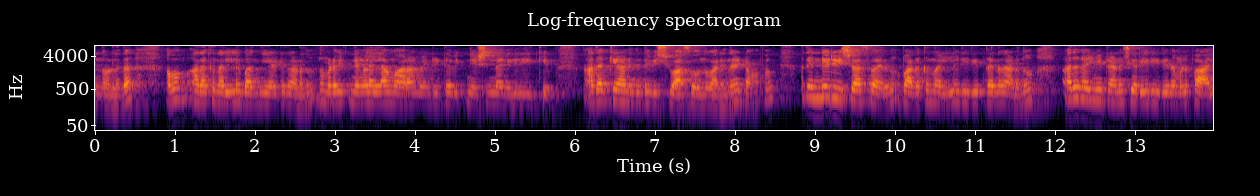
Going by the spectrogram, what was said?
എന്നുള്ളത്. അപ്പം അതൊക്കെ നല്ല ഭംഗിയായിട്ട് നടന്നു. നമ്മുടെ വിഘ്നങ്ങളെല്ലാം മാറാൻ വേണ്ടിയിട്ട് വിഘ്നേശ്വരനെ അനുഗ്രഹിക്കും. അതൊക്കെയാണ് ഇതിന്റെ വിശ്വാസം എന്ന് പറയുന്നത് കേട്ടോ. അപ്പം അതെന്റെ ഒരു വിശ്വാസമായിരുന്നു. അപ്പോൾ അതൊക്കെ നല്ല രീതിയിൽ തന്നെ നടന്നു. അത് കഴിഞ്ഞിട്ടാണ് ചെറിയ രീതിയിൽ നമ്മൾ പാൽ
